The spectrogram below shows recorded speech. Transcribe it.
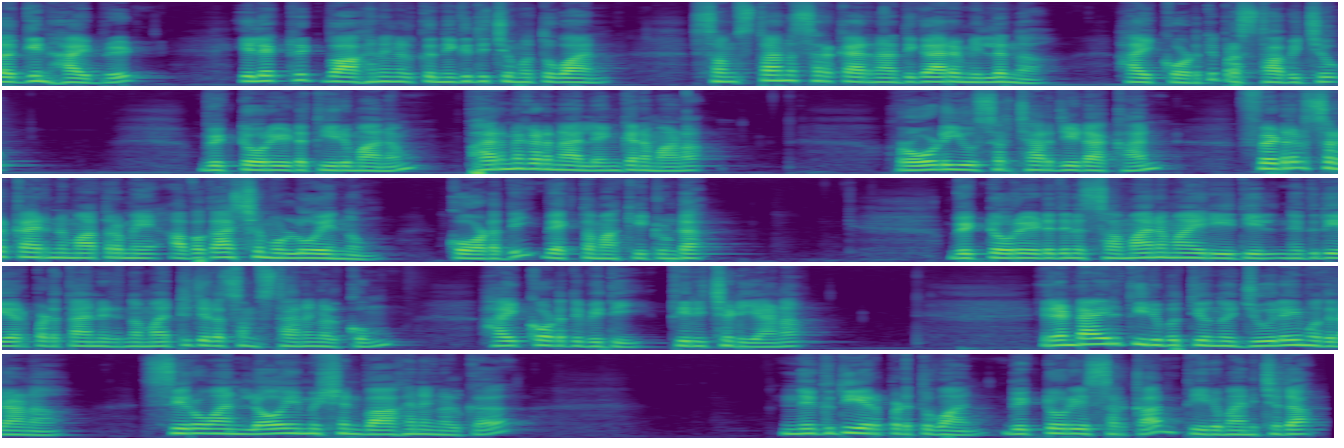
പ്ലഗ് ഇൻ ഹൈബ്രിഡ് ഇലക്ട്രിക് വാഹനങ്ങൾക്ക് നികുതി ചുമത്തുവാൻ സംസ്ഥാന സർക്കാരിന് അധികാരമില്ലെന്ന് ഹൈക്കോടതി പ്രസ്താവിച്ചു. വിക്ടോറിയയുടെ തീരുമാനം ഭരണഘടനാ ലംഘനമാണ്. റോഡ് യൂസർ ചാർജ് ഈടാക്കാൻ ഫെഡറൽ സർക്കാരിന് മാത്രമേ അവകാശമുള്ളൂ എന്നും കോടതി വ്യക്തമാക്കിയിട്ടുണ്ട്. വിക്ടോറിയയുടേതിന് സമാനമായ രീതിയിൽ നികുതി ഏർപ്പെടുത്താനിരുന്ന മറ്റു ചില സംസ്ഥാനങ്ങൾക്കും ഹൈക്കോടതി വിധി തിരിച്ചടിയാണ്. രണ്ടായിരത്തി ഇരുപത്തിയൊന്ന് ജൂലൈ മുതലാണ് സീറോ ആൻഡ് ലോ എമിഷൻ വാഹനങ്ങൾക്ക് നികുതി ഏർപ്പെടുത്തുവാൻ വിക്ടോറിയ സർക്കാർ തീരുമാനിച്ചത്.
